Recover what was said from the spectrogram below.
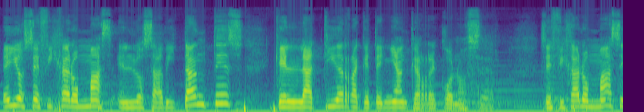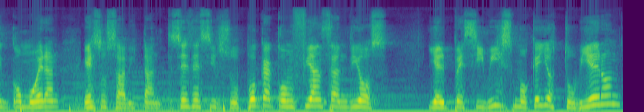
Ellos se fijaron más en los habitantes que en la tierra que tenían que reconocer se fijaron más en cómo eran esos habitantes. Es decir, su poca confianza en Dios y el pesimismo que ellos tuvieron,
